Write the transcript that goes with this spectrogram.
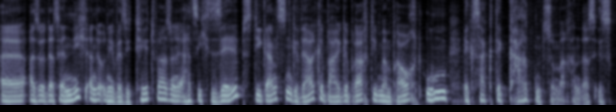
Äh, also, dass er nicht an der Universität war, sondern er hat sich selbst die ganzen Gewerke beigebracht, die man braucht, um exakte Karten zu machen. Das ist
